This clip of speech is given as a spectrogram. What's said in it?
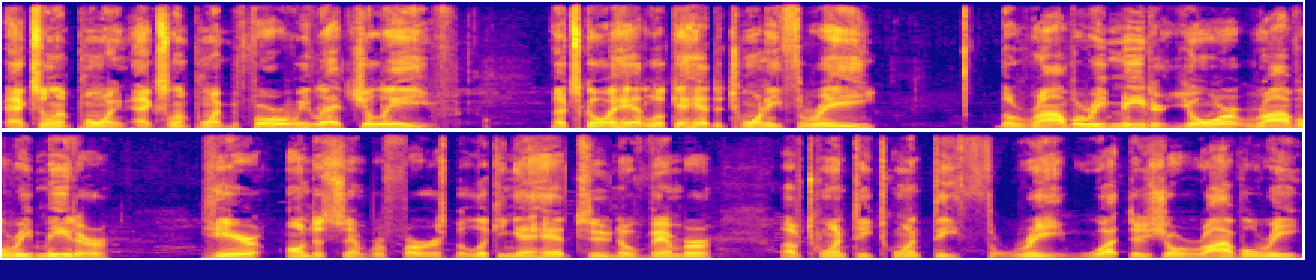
Excellent point. Excellent point. Before we let you leave, let's go ahead, look ahead to 23. The rivalry meter, your rivalry meter here on December 1st, but looking ahead to November of 2023. What does your rivalry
